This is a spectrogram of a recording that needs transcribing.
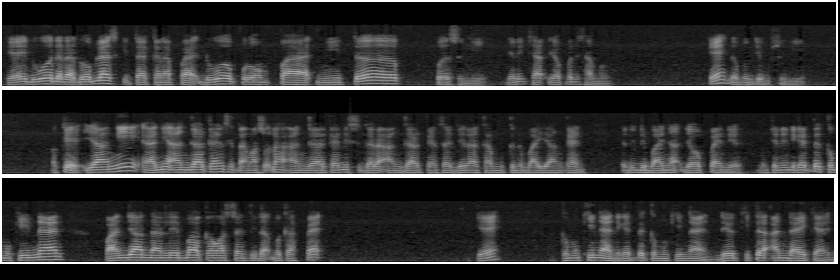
okay, 2 darab 12, kita akan dapat 24 meter persegi. Jadi jawapan dia sama. Okay, 24 meter persegi. Okey, yang ni, ni anggarkan saya tak masuklah. Anggarkan ni segera anggarkan sajalah. Kamu kena bayangkan. Jadi dia banyak jawapan dia. Macam ni dia kata kemungkinan panjang dan lebar kawasan tidak berkapet Okey. Kemungkinan dia kata kemungkinan. Dia kita andaikan.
